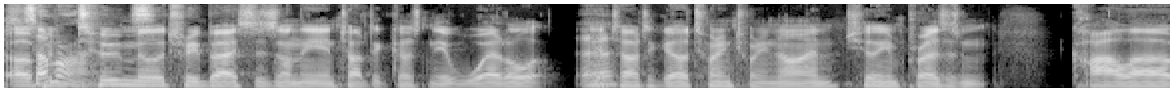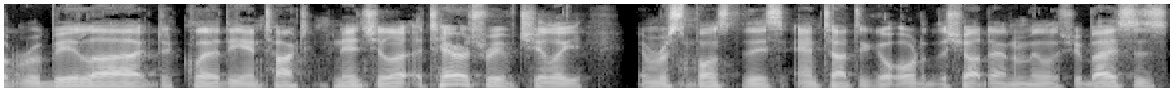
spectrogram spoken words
opened Summarize. two military bases on the Antarctic coast near Weddell, Uh-huh. Antarctica. 2029, Chilean President Carla Rubila declared the Antarctic Peninsula a territory of Chile. In response to this, Antarctica ordered the shutdown of military bases.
